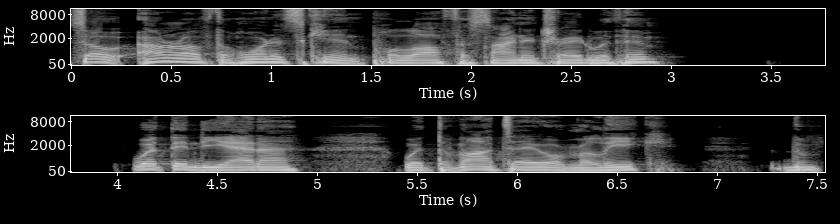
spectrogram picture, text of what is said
So I don't know if the Hornets can pull off a sign and trade with him, with Indiana, with Devonte or Malik. The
